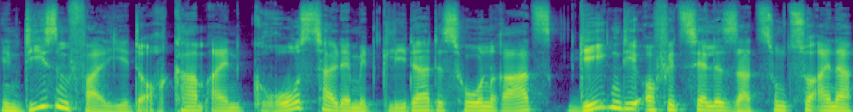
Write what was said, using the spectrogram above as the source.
In diesem Fall jedoch kam ein Großteil der Mitglieder des Hohen Rats gegen die offizielle Satzung zu einer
